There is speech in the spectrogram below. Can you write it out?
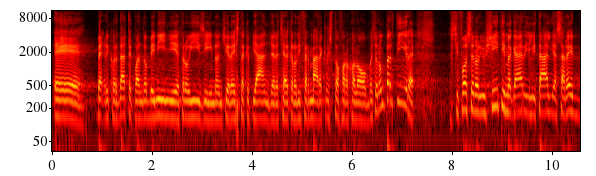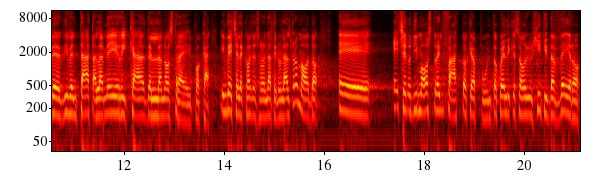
E, beh, ricordate quando Benigni e Troisi Non ci resta che piangere cercano di fermare Cristoforo Colombo se non partire, se ci fossero riusciti magari l'Italia sarebbe diventata l'America della nostra epoca. Invece le cose sono andate in un altro modo e, e ce lo dimostra il fatto che appunto quelli che sono riusciti davvero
